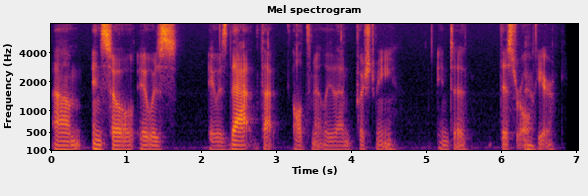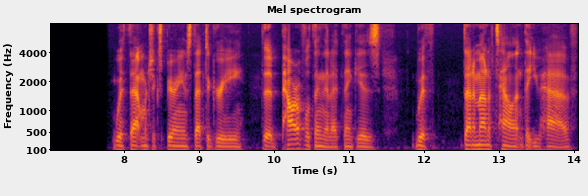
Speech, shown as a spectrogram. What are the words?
Um, and so it was it was that that ultimately then pushed me into this role here. with that much experience, that degree, the powerful thing that I think is with that amount of talent that you have,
